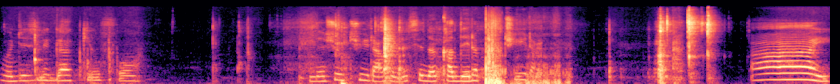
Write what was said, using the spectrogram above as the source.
Vou desligar aqui o forno. Deixa eu tirar, vou descer da cadeira para tirar. Ai,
